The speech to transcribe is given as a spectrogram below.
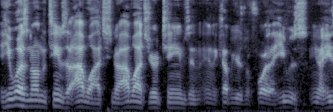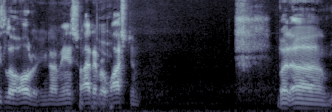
he wasn't on the teams that I watched. You know, I watched your teams in, in a couple years before that. He was, you know, he's a little older. You know what I mean? So I never watched him. But um,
